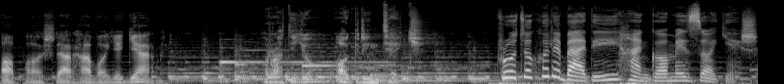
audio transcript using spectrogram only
آبپاش در هوای گرمه. رادیو آگرین تک. پروتکل بعدی هنگام زایش.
